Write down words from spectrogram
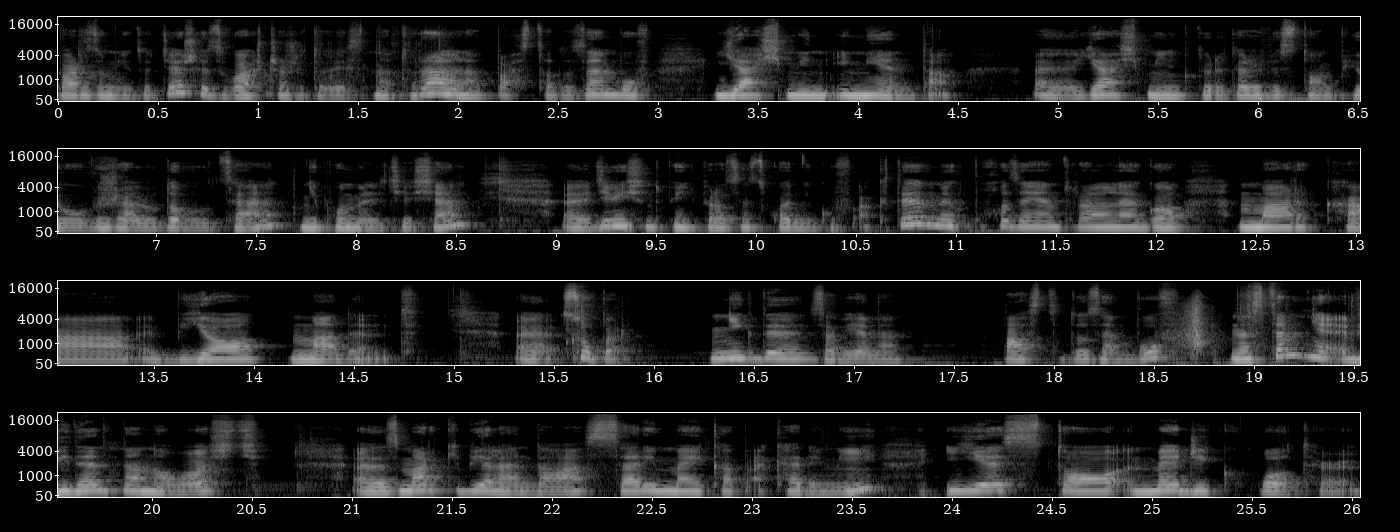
Bardzo mnie to cieszy, zwłaszcza, że to jest naturalna pasta do zębów, jaśmin i mięta. E, jaśmin, który też wystąpił w żelu do WC, nie pomylcie się. 95% e, składników aktywnych pochodzenia naturalnego, marka Bio Madent. Super, nigdy za wiele pasty do zębów. Następnie ewidentna nowość z marki Bielenda z serii Makeup Academy i jest to Magic Water.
